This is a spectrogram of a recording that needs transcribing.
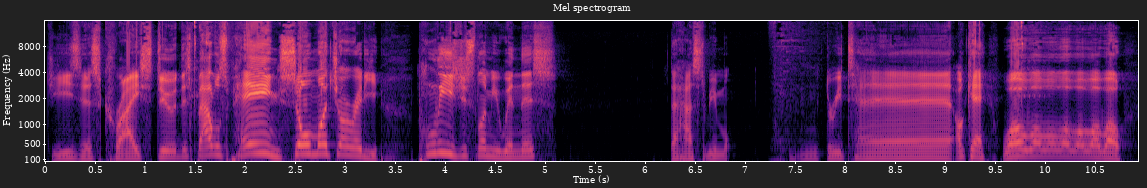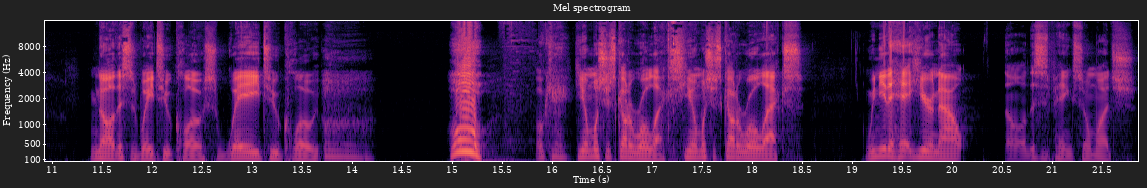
Jesus Christ, dude. This battle's paying so much already. Please just let me win this. That has to be more. Mm, 310. Okay. Whoa, whoa, whoa, whoa, whoa, whoa, whoa. No, this is way too close. Way too close. oh! Okay. He almost just got a Rolex. He almost just got a Rolex. We need a hit here now. Oh, this is paying so much.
